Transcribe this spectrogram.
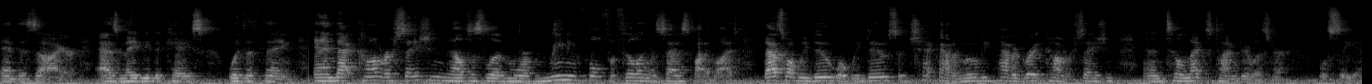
and desire, as may be the case with a thing. And that conversation helps us live more meaningful, fulfilling, and satisfied lives. That's what we do, what we do. So check out a movie, have a great conversation, and until next time, dear listener, we'll see you.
